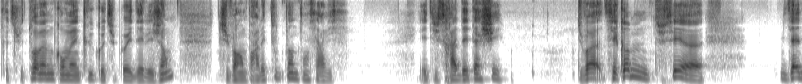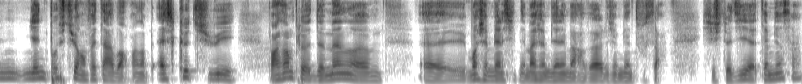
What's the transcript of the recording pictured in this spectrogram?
que tu es toi-même convaincu que tu peux aider les gens, tu vas en parler tout le temps de ton service. Et tu seras détaché. Tu vois, c'est comme, tu sais, euh, il y, a une- il y a une posture en fait à avoir. Par exemple, est-ce que tu es, par exemple, demain, euh, euh, moi j'aime bien le cinéma, j'aime bien les Marvel, j'aime bien tout ça. Si je te dis, t'aimes bien ça?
